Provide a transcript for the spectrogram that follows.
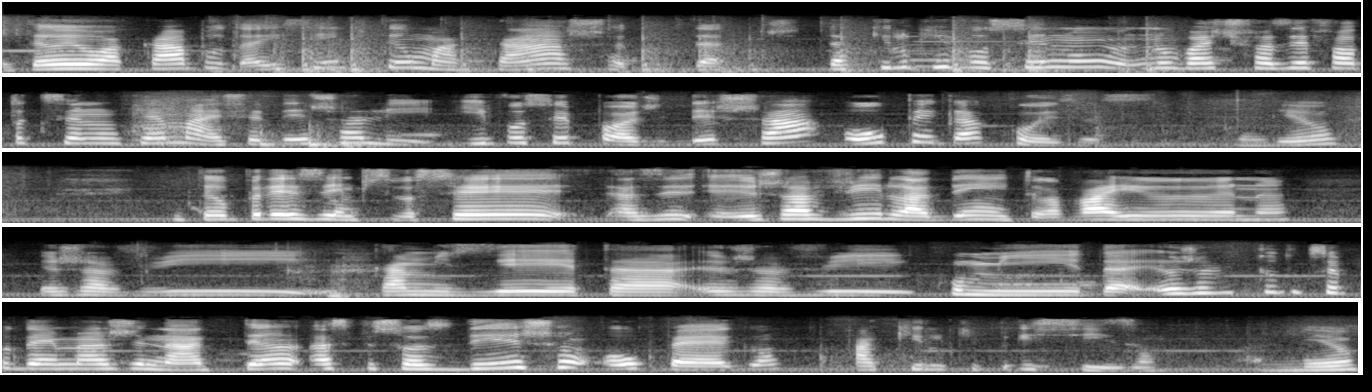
Então eu acabo, aí sempre tem uma caixa da, daquilo que você não, não vai te fazer falta que você não quer mais, você deixa ali. E você pode deixar ou pegar coisas, entendeu? Então, por exemplo, se você. Eu já vi lá dentro Havaiana, eu já vi camiseta, eu já vi comida, eu já vi tudo que você puder imaginar. Então, as pessoas deixam ou pegam aquilo que precisam, entendeu?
